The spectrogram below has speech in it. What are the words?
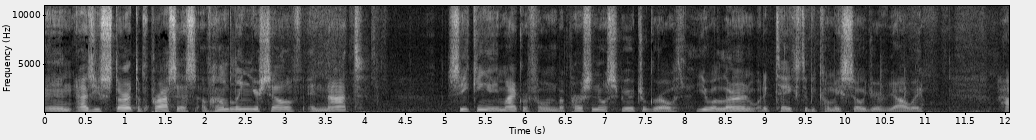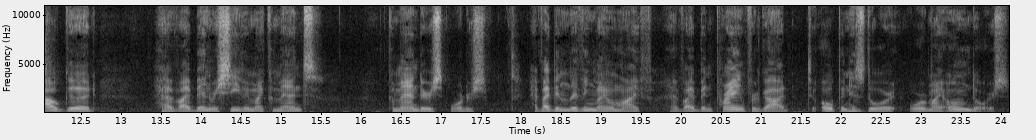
and as you start the process of humbling yourself and not seeking a microphone but personal spiritual growth, you will learn what it takes to become a soldier of Yahweh. How good have I been receiving my commands, commander's orders? Have I been living my own life? Have I been praying for God to open his door or my own doors?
